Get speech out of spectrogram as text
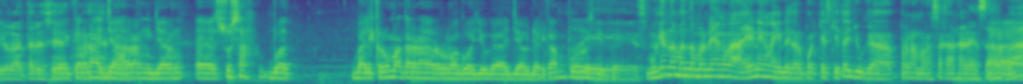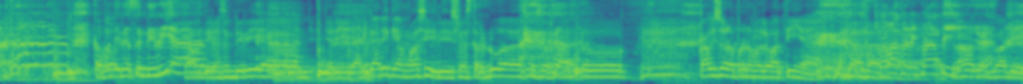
di luar terus ya. Ya, karena jarang jarang eh, susah buat balik ke rumah karena rumah gua juga jauh dari kampus gitu Yes. Mungkin teman-teman yang lain yang lagi dengar podcast kita juga pernah merasakan hal yang sama. Ah, Kamu tidak sendirian. Kamu tidak sendirian. Jadi adik-adik yang masih di semester 2, semester 1, kami sudah pernah melewatinya. Selamat menikmati Selamat ya. menikmati.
